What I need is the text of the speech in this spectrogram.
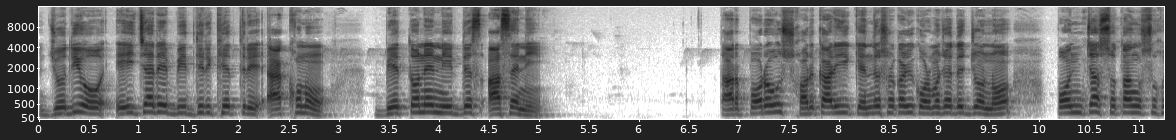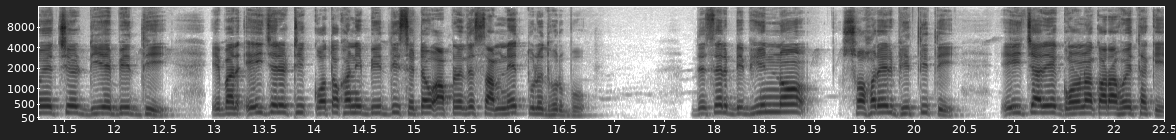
যদিও এইচআরএ বৃদ্ধির ক্ষেত্রে এখনও বেতনের নির্দেশ আসেনি। তারপরেও সরকারি কেন্দ্র সরকারি কর্মচারীদের জন্য পঞ্চাশ শতাংশ হয়েছে ডিএ বৃদ্ধি। এবার এইচআরএ ঠিক কতখানি বৃদ্ধি সেটাও আপনাদের সামনে তুলে ধরব। দেশের বিভিন্ন শহরের ভিত্তিতে এইচআরএ গণনা করা হয়ে থাকে।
